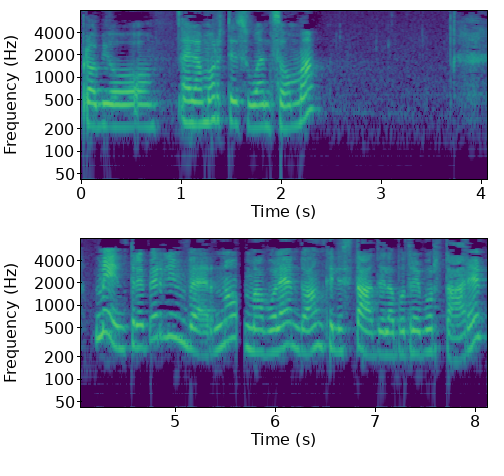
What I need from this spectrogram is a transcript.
Proprio è la morte sua, insomma mentre per l'inverno, ma volendo anche l'estate la potrei portare,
